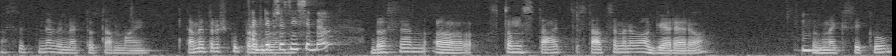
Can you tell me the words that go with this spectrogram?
asi nevím, jak to tam mají. Tam je trošku problém. A kde přesně jsi byl? Byl jsem uh, v tom stát, stát se jmenoval Guerrero mm. v mhm. Mexiku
